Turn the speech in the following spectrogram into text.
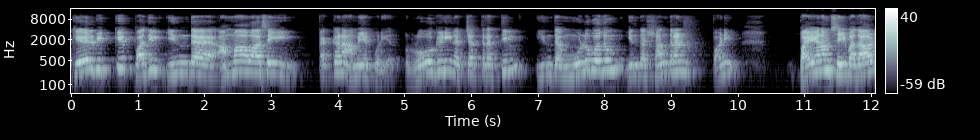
கேள்விக்கு பதில் இந்த அமாவாசை தக்கன அமையக்கூடியது. ரோகிணி நட்சத்திரத்தில் இந்த முழுவதும் இந்த சந்திரன் பணி பயணம் செய்வதால்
